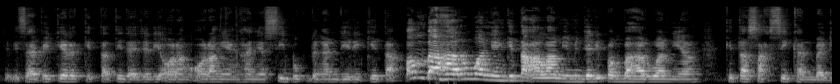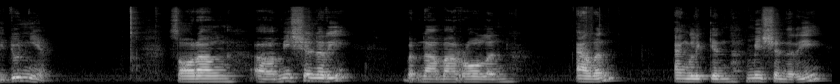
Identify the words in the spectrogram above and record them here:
Jadi saya pikir kita tidak jadi orang-orang yang hanya sibuk dengan diri kita. Pembaharuan yang kita alami menjadi pembaharuan yang kita saksikan bagi dunia. Seorang uh, missionary bernama Roland Allen Anglican missionary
